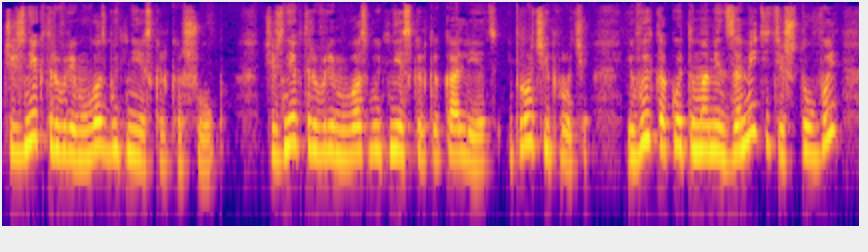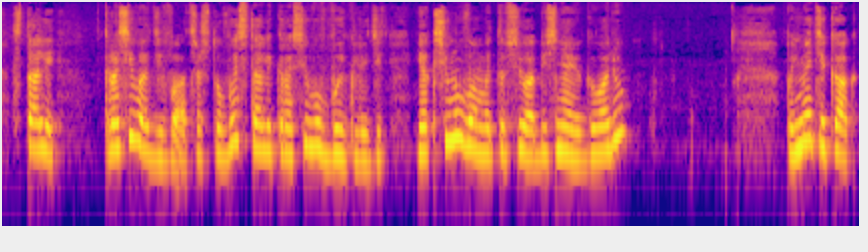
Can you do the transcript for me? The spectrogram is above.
Через некоторое время у вас будет несколько шуб, через некоторое время у вас будет несколько колец и прочее, прочее. И вы в какой-то момент заметите, что вы стали красиво одеваться, что вы стали красиво выглядеть. Я к чему вам это все объясняю и говорю – Понимаете как?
